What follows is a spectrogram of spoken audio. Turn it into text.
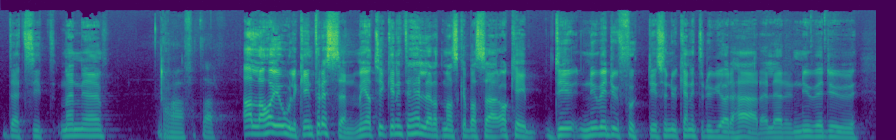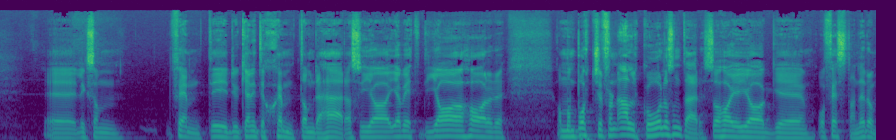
That's it. Men... Eh, Ja, jag fattar alla har ju olika intressen, men jag tycker inte heller att man ska bara säga okej, okay, nu är du 40 så nu kan inte du göra det här. Eller nu är du eh, liksom 50, du kan inte skämta om det här. Alltså jag, jag vet inte, jag har, om man bortser från alkohol och sånt där, så har ju jag, eh, och festande då,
